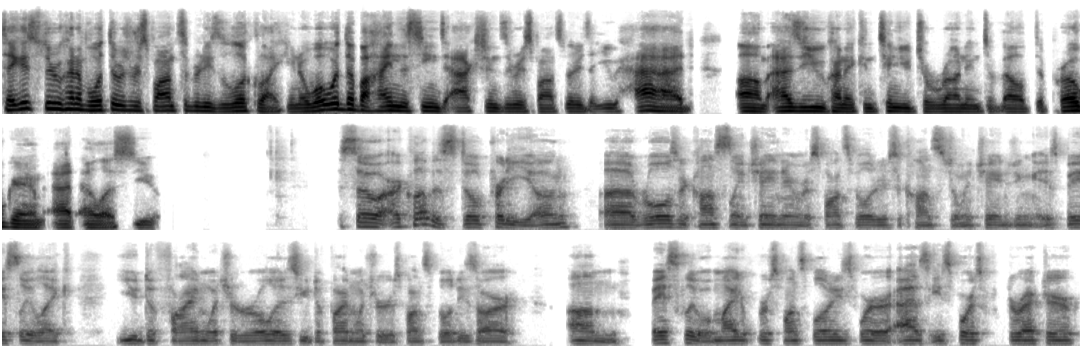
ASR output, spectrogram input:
Take us through kind of what those responsibilities look like. You know, what were the behind the scenes actions and responsibilities that you had um, as you kind of continue to run and develop the program at LSU? So our club is still pretty young. Uh, roles are constantly changing, responsibilities are constantly changing. It's basically like you define what your role is, you define what your responsibilities are. Um, basically, what my responsibilities were as esports director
